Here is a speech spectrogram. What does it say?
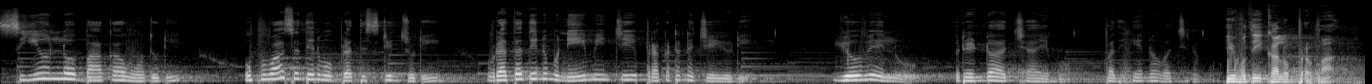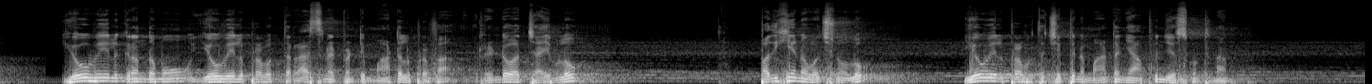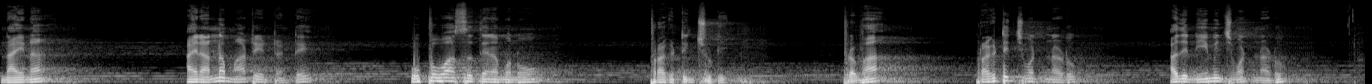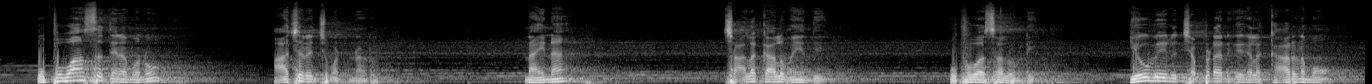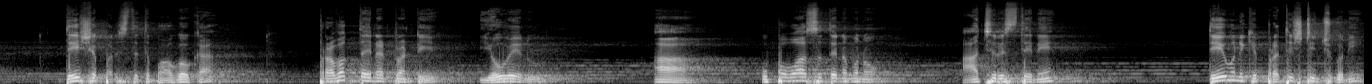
సియోన్లో బాకా ఊదుడి ఉపవాస దినము ప్రతిష్ఠించుడి వ్రత దినము నియమించి ప్రకటన చేయుడి. యోవేలు రెండో అధ్యాయము పదిహేనో వచనము. ఈ ఉదయకాలం ప్రభ యోవేలు గ్రంథము యోవేలు ప్రవక్త రాసినటువంటి మాటలు ప్రభ రెండో అధ్యాయంలో పదిహేనో వచనంలో యోవేలు ప్రవక్త చెప్పిన మాట జ్ఞాపకం చేసుకుంటున్నాను. నాయన ఆయన అన్న మాట ఏంటంటే ఉపవాస దినమును ప్రకటించుడి. ప్రభా ప్రకటించమంటున్నాడు అది నియమించమంటున్నాడు ఉపవాస దినమును ఆచరించమంటున్నాడు. నాయన చాలా కాలం అయింది ఉపవాసాలు ఉండి యోవేలు చెప్పడానికి గల కారణము దేశ పరిస్థితి బాగోక ప్రవక్త అయినటువంటి యోవేలు ఆ ఉపవాస దినమును ఆచరిస్తేనే దేవునికి ప్రతిష్ఠించుకుని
